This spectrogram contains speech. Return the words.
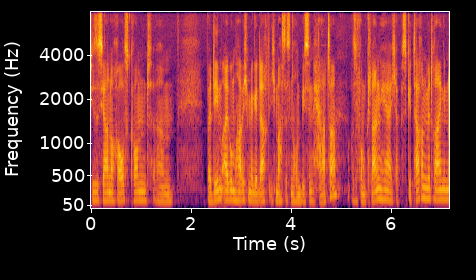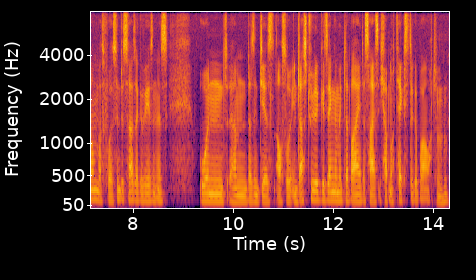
dieses Jahr noch rauskommt. Ähm, bei dem Album habe ich mir gedacht, ich mache es jetzt noch ein bisschen härter. Also vom Klang her, ich habe jetzt Gitarren mit reingenommen, was vorher Synthesizer gewesen ist. Und ähm, da sind jetzt auch so Industrial-Gesänge mit dabei. Das heißt, ich habe noch Texte gebraucht. Mhm.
